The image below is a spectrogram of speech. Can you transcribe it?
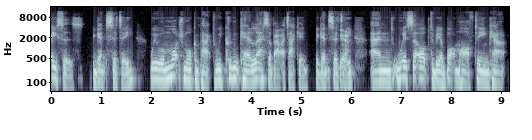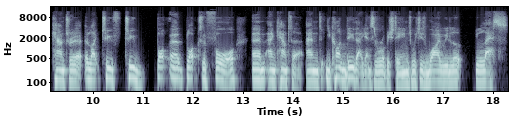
spaces against City. We were much more compact. We couldn't care less about attacking against City, Yeah. and we're set up to be a bottom half team counter like two two bo- uh, blocks of four um, and counter, and you can't do that against the rubbish teams, which is why we look less.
